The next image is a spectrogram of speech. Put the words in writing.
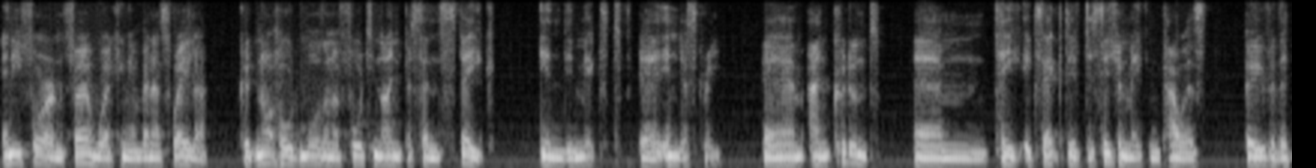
any foreign firm working in Venezuela could not hold more than a 49% stake in the mixed uh, industry um, and couldn't um, take executive decision making powers over the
